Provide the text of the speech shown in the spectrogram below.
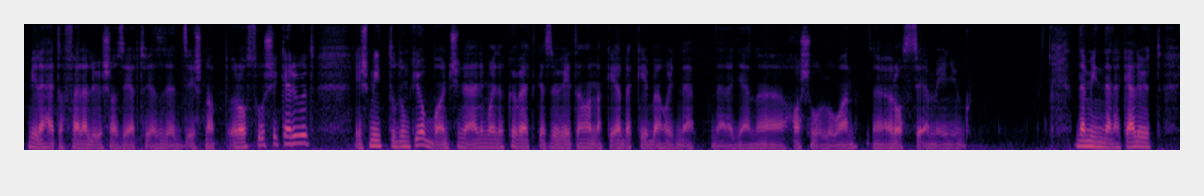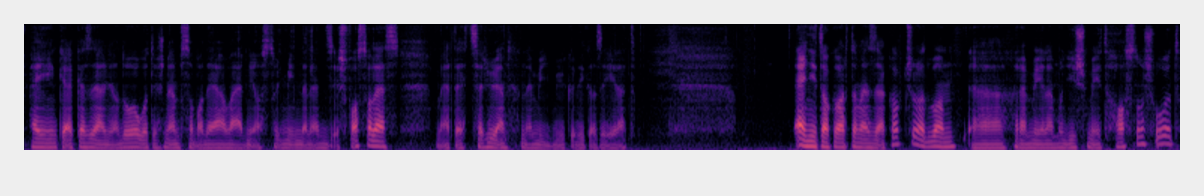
mi lehet a felelős azért, hogy ez az edzésnap rosszul sikerült, és mit tudunk jobban csinálni majd a következő héten annak érdekében, hogy ne, ne legyen hasonlóan rossz élményünk. De mindenek előtt helyén kell kezelni a dolgot, és nem szabad elvárni azt, hogy minden edzés fasza lesz, mert egyszerűen nem így működik az élet. Ennyit akartam ezzel kapcsolatban, remélem, hogy ismét hasznos volt.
